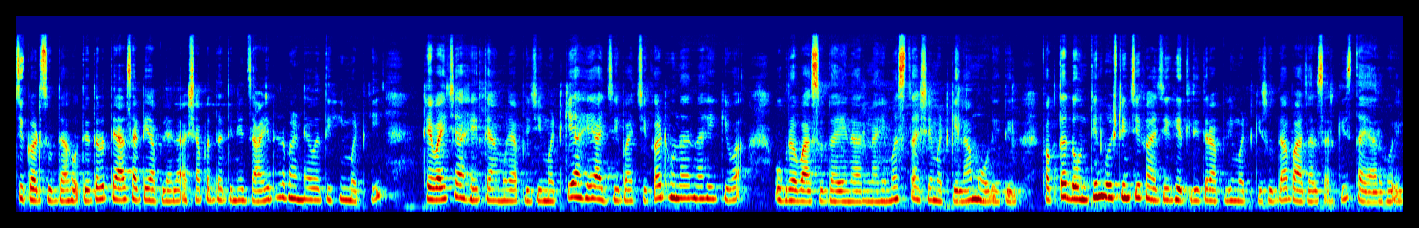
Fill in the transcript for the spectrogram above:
चिकटसुद्धा होते. तर त्यासाठी आपल्याला अशा पद्धतीने जाळीदार भांड्यावरती ही मटकी ठेवायची आहे. त्यामुळे आपली जी मटकी आहे अजिबात चिकट होणार नाही किंवा उग्र वाससुद्धा येणार नाही. मस्त असे मटकीला मोड येतील. फक्त दोन तीन गोष्टींची काळजी घेतली तर आपली मटकीसुद्धा बाजारसारखीच तयार होईल.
